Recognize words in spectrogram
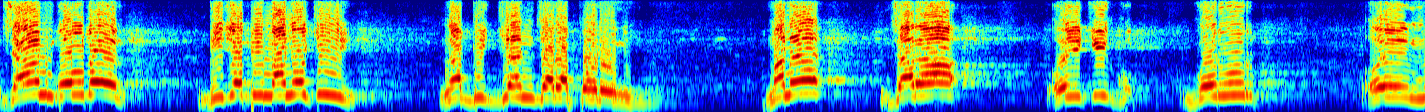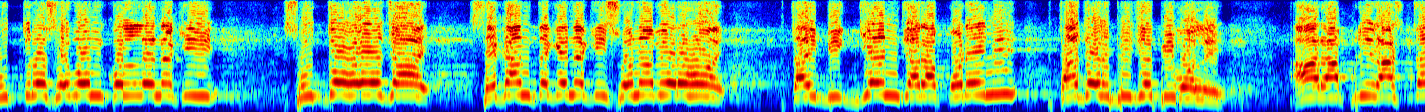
যান বলবেন, বিজেপি মানে কি? না বিজ্ঞান যারা পড়েনি? মানে যারা ওই কি গরুর ওই মূত্র সেবন করলে নাকি শুদ্ধ হয়ে যায়, সেখান থেকে নাকি সোনা বের হয়। তাই বিজ্ঞান যারা পড়েনি, তাদের বিজেপি বলে। আর আপনি রাস্তা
